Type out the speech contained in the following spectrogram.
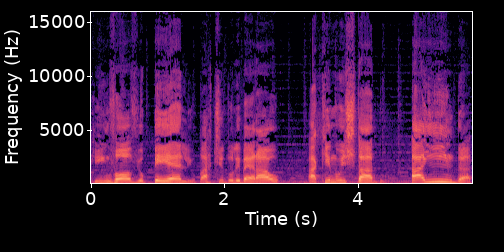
que envolve o PL, o Partido Liberal, aqui no estado, ainda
